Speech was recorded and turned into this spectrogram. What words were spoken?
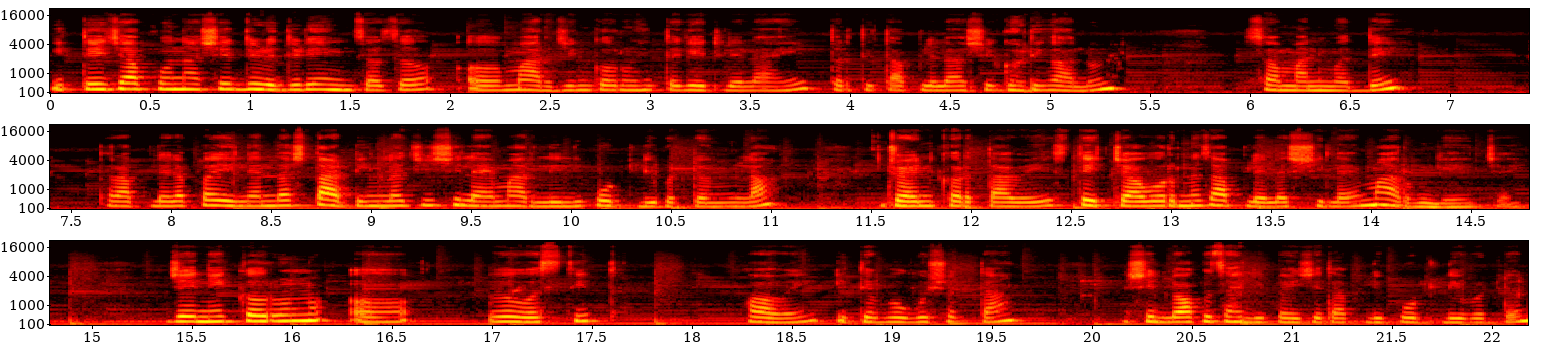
इथे जे आपण असे दीड दीड इंचाचं मार्जिन करून इथं घेतलेलं आहे तर तिथं आपल्याला अशी घडी घालून समानमध्ये तर आपल्याला पहिल्यांदा स्टार्टिंगला जी शिलाई मारलेली पोटली बटनला जॉईन करता वेळेस त्याच्यावरूनच आपल्याला शिलाई मारून घ्यायची आहे. जेणेकरून व्यवस्थित व्हावे इथे बघू शकता अशी लॉक झाली पाहिजेत आपली पोटली बटन.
